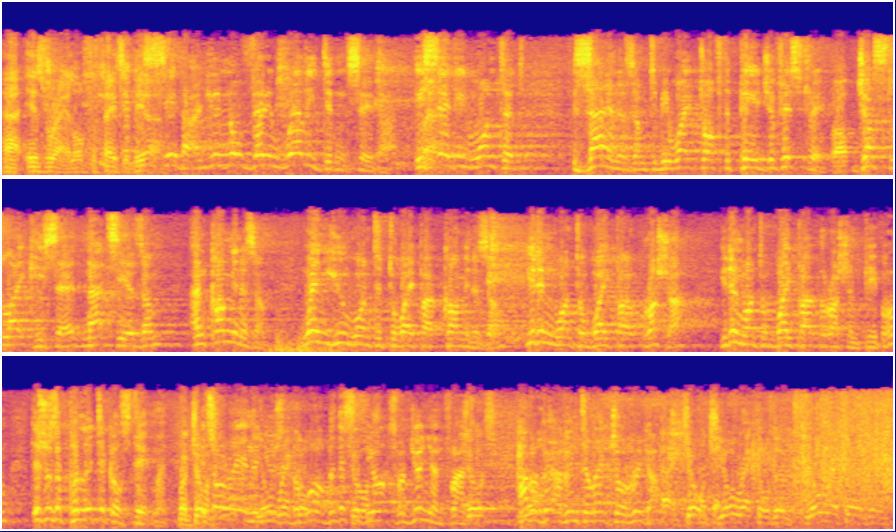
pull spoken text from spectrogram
uh, Israel off the face he of the didn't earth. say that, and you know very well he didn't say that. He said he wanted Zionism to be wiped off the page of history. Well, just like, he said, Nazism and communism. When you wanted to wipe out communism, you didn't want to wipe out Russia. You didn't want to wipe out the Russian people. This was a political statement. George, it's all right in the news record, of the world, but this George, is the Oxford Union, Francis. George, Have a bit of intellectual rigour. Uh, George, your record of your record of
